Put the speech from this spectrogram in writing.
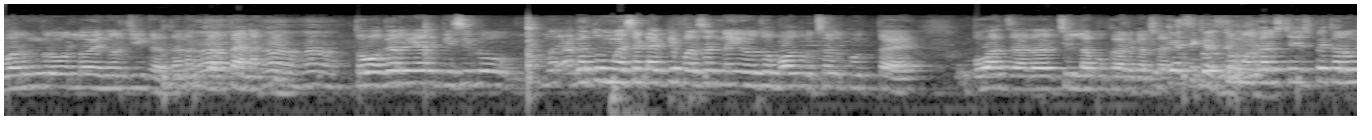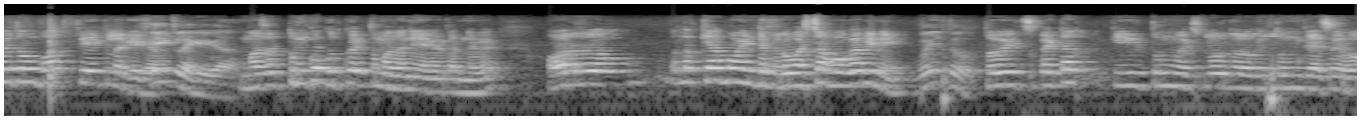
Varun Grover low energy करता है ना हाँ, करता है ना हाँ। हाँ। तो अगर यार किसी को अगर तुम ऐसे टाइप के पर्सन नहीं हो जो बहुत उछल कूदता है बहुत ज़्यादा चिल्ला पुकार करता तो कैसे है कर तो तुम अगर स्टेज पे करोगे तो वो बहुत फेक लगेगा। फेक लगेगा। मज़ा तुमको खुद को एक तो मज़ा नहीं आएगा करने में। और मतलब क्या पॉइंट है फिर? वो अच्छा होगा भी नहीं। वही तो। तो इट्स बेटर कि तुम एक्सप्लोर करोगे तुम कैसे हो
